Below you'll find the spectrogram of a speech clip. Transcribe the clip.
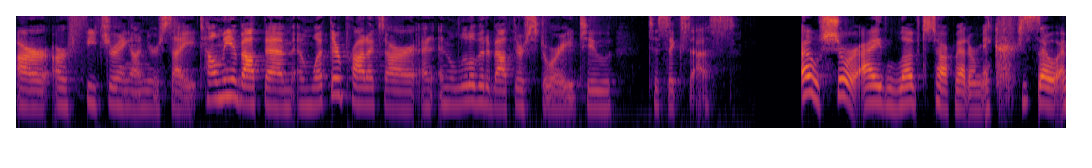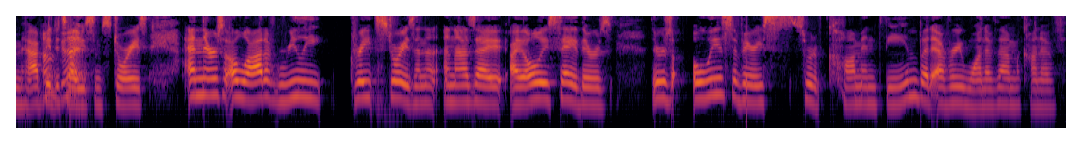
are are featuring on your site. Tell me about them and what their products are, and, and a little bit about their story to to success. Oh, sure. I love to talk about our makers. So I'm happy oh, to good. tell you some stories. And there's a lot of really great stories. And, and as I, I always say, there's, there's always a very sort of common theme, but every one of them kind of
